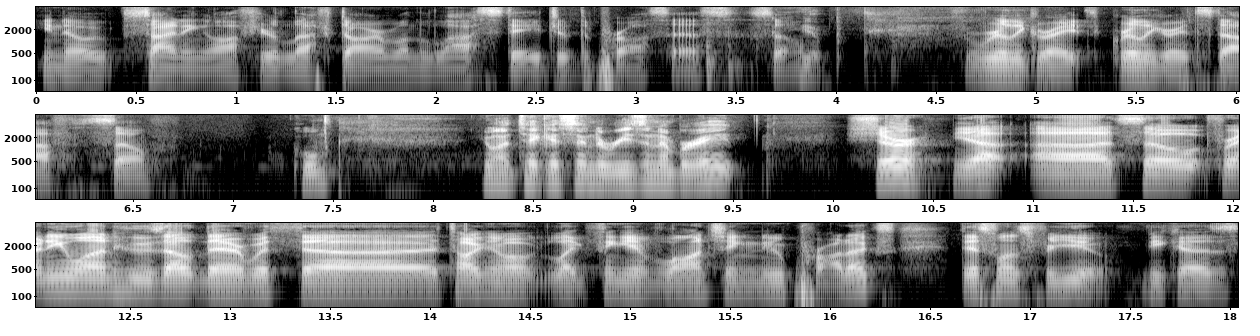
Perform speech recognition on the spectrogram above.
you know signing off your left arm on the last stage of the process. So, yep. really great, really great stuff. So, cool. You want to take us into reason number eight? Sure. Yeah. Uh, so for anyone who's out there with uh, talking about like thinking of launching new products, this one's for you because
